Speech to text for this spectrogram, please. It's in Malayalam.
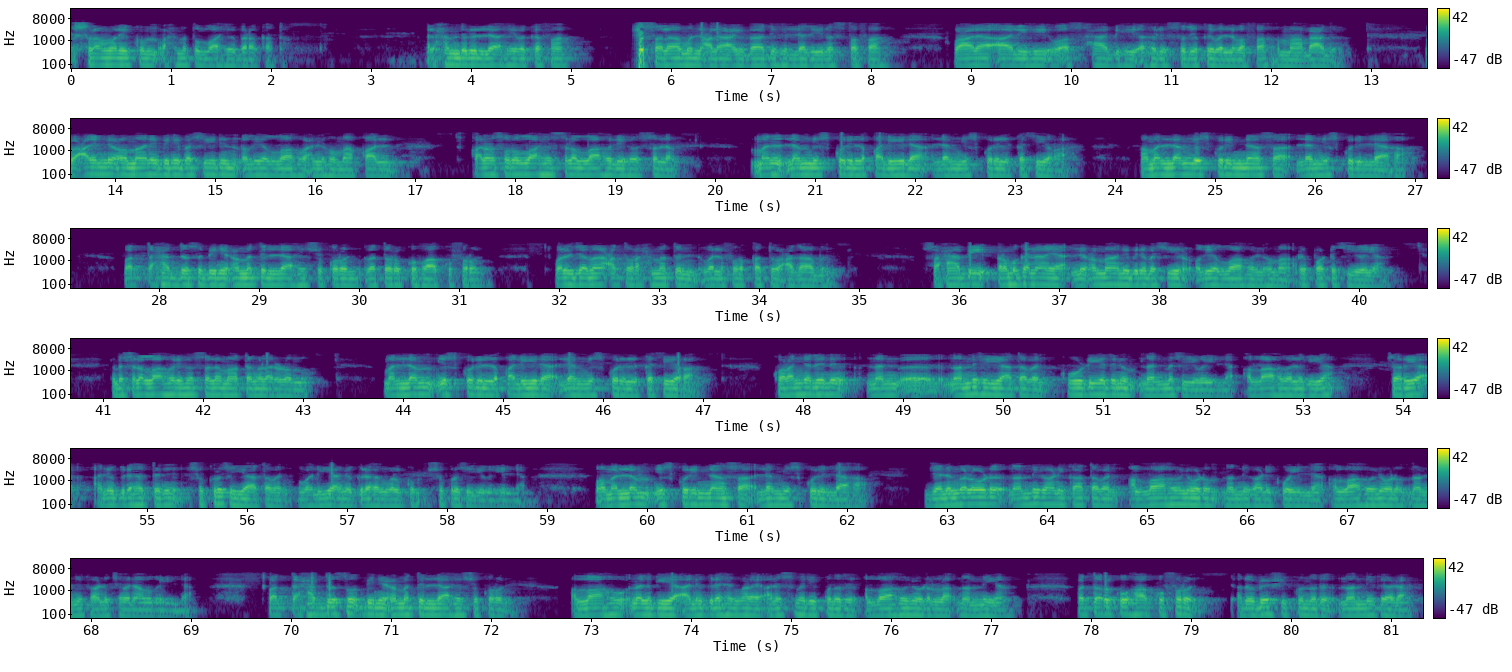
السلام عليكم ورحمة الله وبركاته الحمد لله وكفى وسلام على عباده الذين اصطفى وعلى آله وأصحابه أهل الصدق والوفاء أما بعد وعن النعمان بن بشير رضي الله عنهما قال قال رسول الله صلى الله عليه وسلم من لم يشكر القليل لم يشكر الكثير ومن لم يشكر الناس لم يشكر الله والتحدث بنعمة الله شكر وتركها كفر والجماعة رحمة والفرقة عذاب സഹാബി പ്രമുഖനായ നുഅമാൻ ബഷീർ റളിയല്ലാഹു അൻഹുമ റിപ്പോർട്ട് ചെയ്യുകയാണ് നബി സല്ലല്ലാഹു അലൈഹി വസല്ലമ തങ്ങൾ അരുളുന്നു മല്ലം യസ്കുരിൽ ഖലീല ലം യസ്കുരിൽ കസീറ കുറഞ്ഞതിന് നന്ദി ചെയ്യാത്തവൻ കൂടിയതിനും നന്മ ചെയ്യുകയില്ല അള്ളാഹു നൽകിയ ചെറിയ അനുഗ്രഹത്തിന് ശുക്ർ ചെയ്യാത്തവൻ വലിയ അനുഗ്രഹങ്ങൾക്കും ശുക്ർ ചെയ്യുകയില്ല. മമല്ലം യസ്കുരിന്നാസ ലം യസ്കുരില്ലാഹ. ജനങ്ങളോട് നന്ദി കാണിക്കാത്തവൻ അള്ളാഹുവിനോടും നന്ദി കാണിക്കുകയില്ല. അള്ളാഹുവിനോടും നന്ദി കാണിച്ചവനാവുകയില്ല. ബിനിഅമത്തില്ലാഹി ശുക്രുൻ. അള്ളാഹു നൽകിയ അനുഗ്രഹങ്ങളെ അനുസ്മരിക്കുന്നത് അള്ളാഹുവിനോടുള്ള നന്ദിയാണ്. വത്തറുക്കുഹ കുഫറുൻ അത് ഉപേക്ഷിക്കുന്നത് നന്ദി കേടാണ്.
